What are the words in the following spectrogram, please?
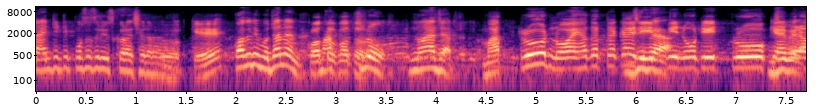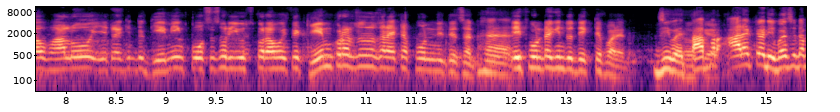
ninety T processor use করা এটার মধ্যে। ওকে। কত দিব জানেন? কত, কত? মাত্র নয় হাজার। মাত্র নয় হাজার টাকায়। রেডমি নোট এইট প্রো ক্যামেরাও ভালো। এটা কিন্তু গেমিং প্রসেসর ইউজ করা হয়েছে। গেম করার জন্য যারা একটা ফোন নিতে চান এই ফোনটা কিন্তু দেখতে পারেন। জি ভাই তারপর আরেকটা ডিভাইস এটা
